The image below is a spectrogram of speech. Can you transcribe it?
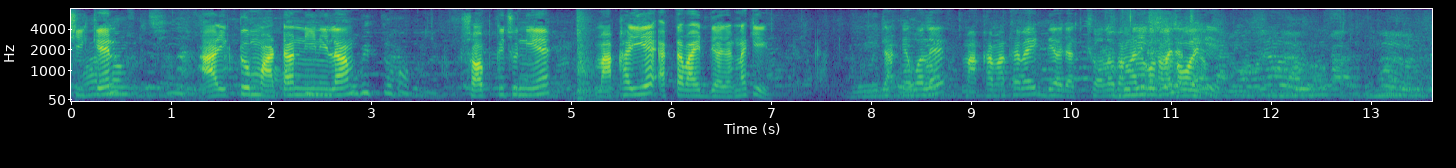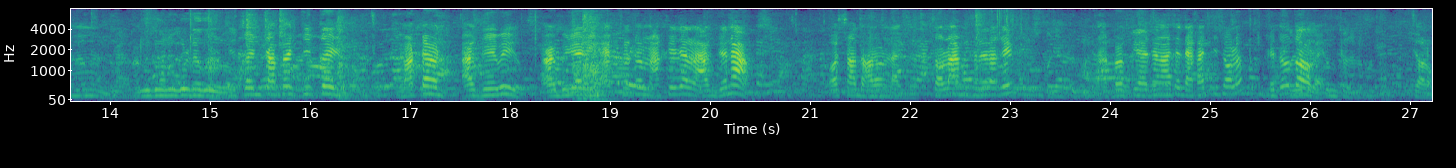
চিকেন আর একটু মাটন নিয়ে নিলাম। সব কিছু নিয়ে মাখাইয়ে একটা বাইট দেওয়া যাক নাকি? যাকে বলে মাখা মাখা বাইট দেওয়া যাক। চলো বাঙালি খাওয়া যাক। নাকি আমি তো অনুকূলটা করব। চিকেন চাপের চিকেন মাটন আর গ্রেভি আর বিরিয়ানি একসাথে মাখিয়ে যা লাগছে না। অসাধারণ লাগবে। চলো আমি খেতে থাকি। তারপর কি আছে না আছে দেখাচ্ছি, চলো। খেতেও তো হবে। চলো।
